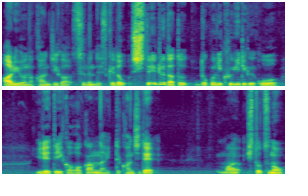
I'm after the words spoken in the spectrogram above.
あるような感じがするんですけど、しているだとどこに区切りを入れていいか分かんないって感じでまあ一つの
